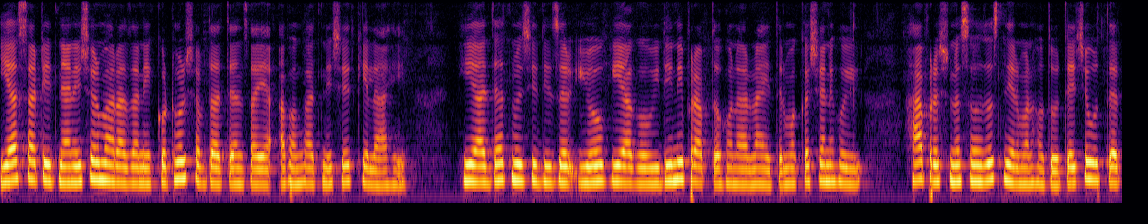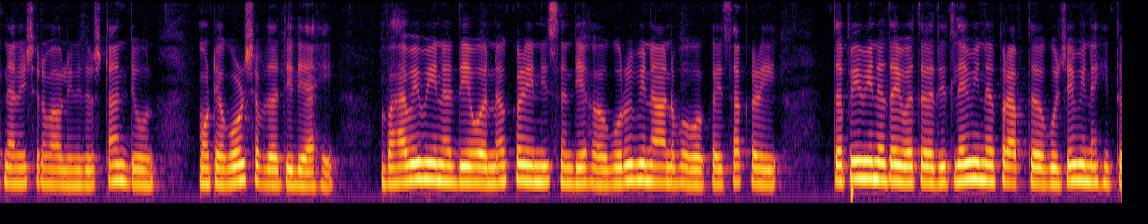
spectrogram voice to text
यासाठी ज्ञानेश्वर महाराजांनी कठोर शब्दात त्यांचा या अभंगात निषेध केला आहे. ही अध्यात्मसिद्धी जर योग या विधीने प्राप्त होणार नाही तर मग कशाने होईल? हा प्रश्न सहजच निर्माण होतो. त्याचे उत्तर ज्ञानेश्वर माऊलीने दृष्टांत देऊन मोठ्या गोड शब्दात दिले आहे. भावे विन देव न कळे निसंदेह गुरुविना अनुभव कैसा कळे? तपे विन दैवत दितले विन प्राप्त गुजेविन हित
